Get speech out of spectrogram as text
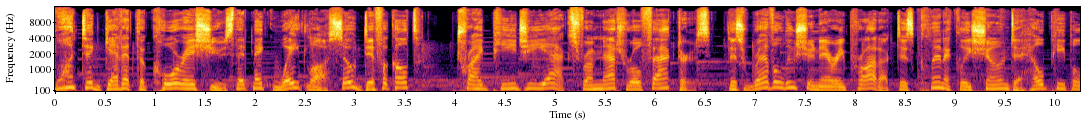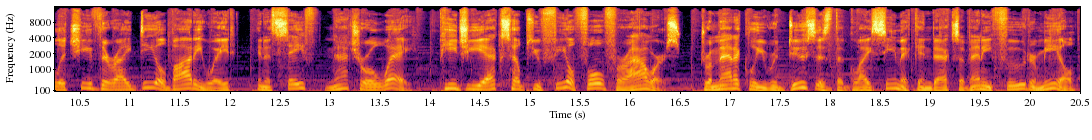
Want to get at the core issues that make weight loss so difficult? Try PGX from Natural Factors. This revolutionary product is clinically shown to help people achieve their ideal body weight in a safe, natural way. PGX helps you feel full for hours, dramatically reduces the glycemic index of any food or meal,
